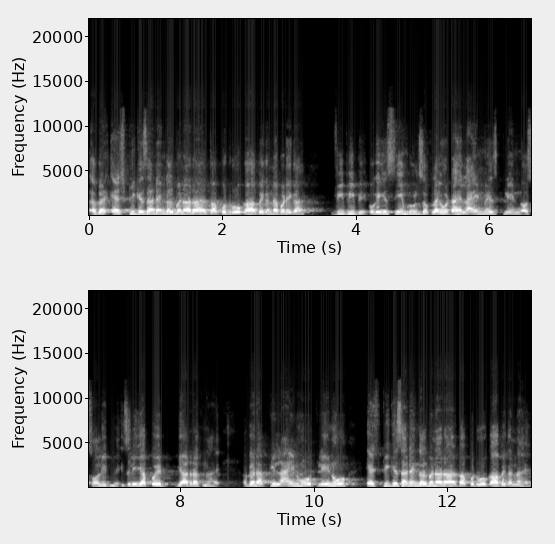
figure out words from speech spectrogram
अगर एचपी के साथ एंगल बना रहा है तो आपको ड्रॉ कहाँ पे करना पड़ेगा? वीपी पे। ओके ये सेम रूल्स अप्लाई होता है लाइन में प्लेन और सॉलिड में। इसलिए आपको ये याद रखना है। अगर आपकी लाइन हो प्लेन हो एचपी के साथ एंगल बना रहा है तो आपको ड्रॉ कहाँ पे करना है?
